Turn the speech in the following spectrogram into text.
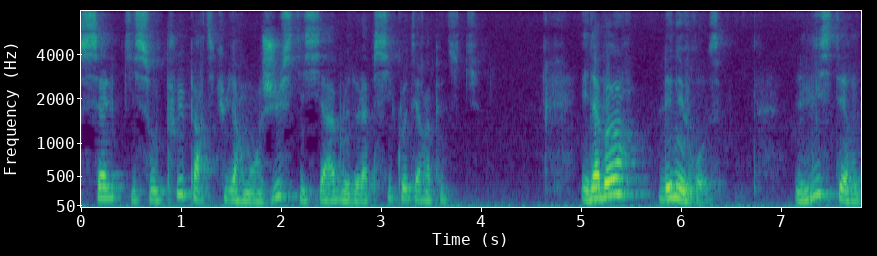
celles qui sont plus particulièrement justiciables de la psychothérapeutique. Et d'abord, les névroses. L'hystérie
